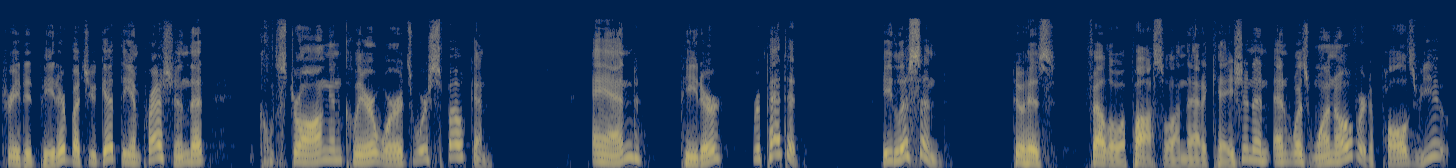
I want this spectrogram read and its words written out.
treated Peter, but you get the impression that strong and clear words were spoken. And Peter repented. He listened to his fellow apostle on that occasion and, and was won over to Paul's view.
